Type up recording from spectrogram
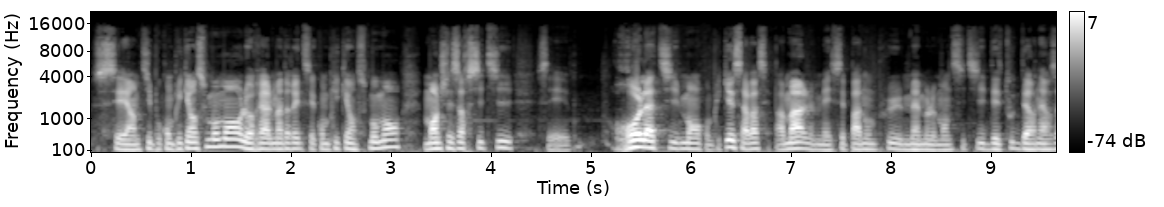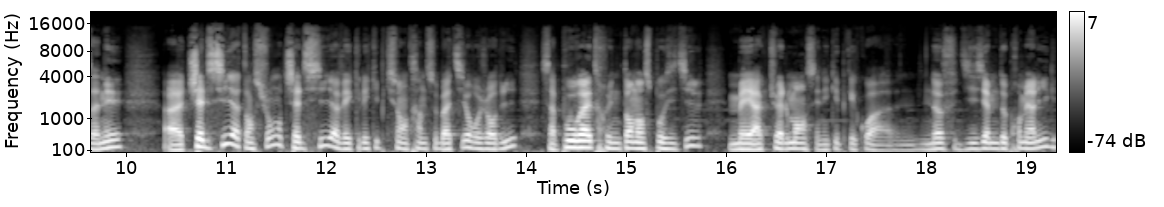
c'est un petit peu compliqué en ce moment. Le Real Madrid, c'est compliqué en ce moment. Manchester City, c'est relativement compliqué. Ça va, c'est pas mal, mais c'est pas non plus même le Man City des toutes dernières années. Euh, Chelsea, attention, Chelsea avec l'équipe qui sont en train de se bâtir aujourd'hui, ça pourrait être une tendance positive, mais actuellement c'est une équipe qui est quoi 9 dixièmes de première ligue.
